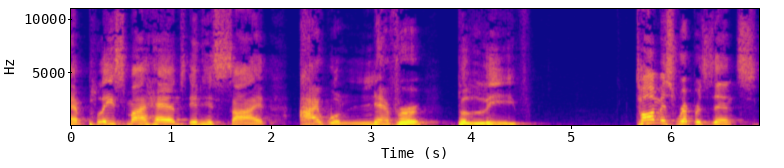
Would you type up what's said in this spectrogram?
and place my hands in his side, I will never believe. Thomas represents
